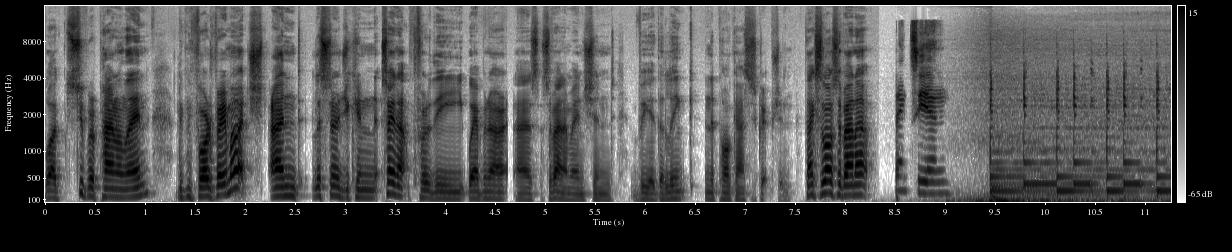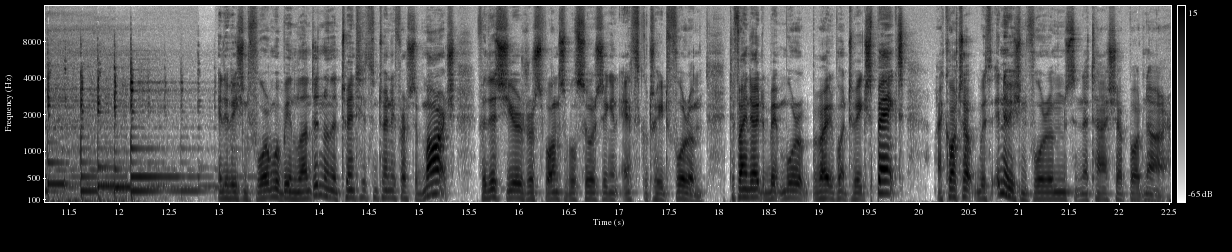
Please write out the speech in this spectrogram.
Well, super panel then. Looking forward very much. And listeners, you can sign up for the webinar, as Savanna mentioned, via the link in the podcast description. Thanks a lot, Savanna. Thanks, Ian. Innovation Forum will be in London on the 20th and 21st of March for this year's Responsible Sourcing and Ethical Trade Forum. To find out a bit more about what to expect, I caught up with Innovation Forum's Natasha Bodnar.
